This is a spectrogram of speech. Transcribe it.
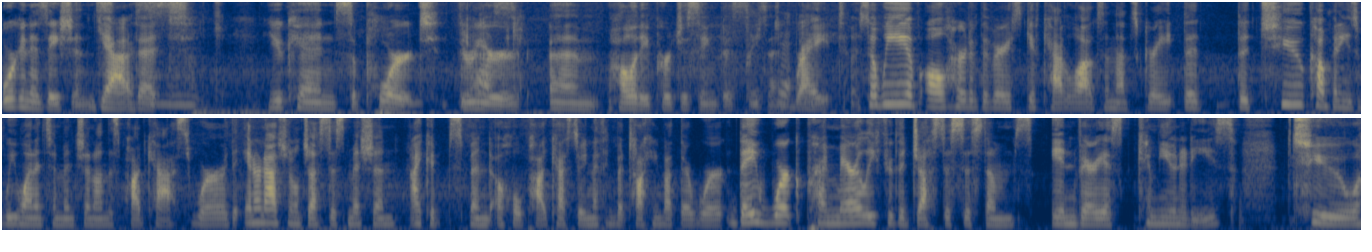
organizations Yes. that you can support through your um, holiday purchasing this season. Right. So we have all heard of the various gift catalogs, and that's great. The the two companies we wanted to mention on this podcast were the International Justice Mission. I could spend a whole podcast doing nothing but talking about their work. They work primarily through the justice systems in various communities to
